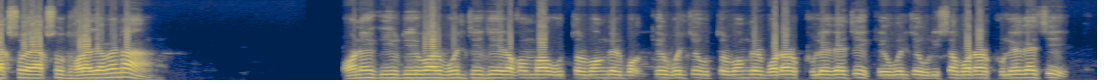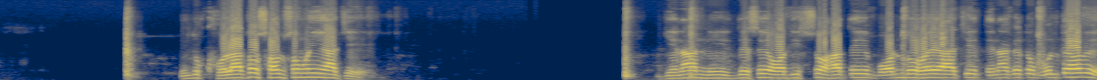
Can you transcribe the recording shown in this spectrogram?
একশো একশো ধরা যাবে না। অনেক ইউটিউবার বলছে যে এরকম বা উত্তরবঙ্গের কেউ বলছে উত্তরবঙ্গের বর্ডার খুলে গেছে, কেউ বলছে উড়িষ্যা বর্ডার খুলে গেছে। কিন্তু খোলা তো সব সময়ই আছে। যেনার নির্দেশে অদৃশ্য হাতে বন্ধ হয়ে আছে, তেনাকে তো বলতে হবে।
